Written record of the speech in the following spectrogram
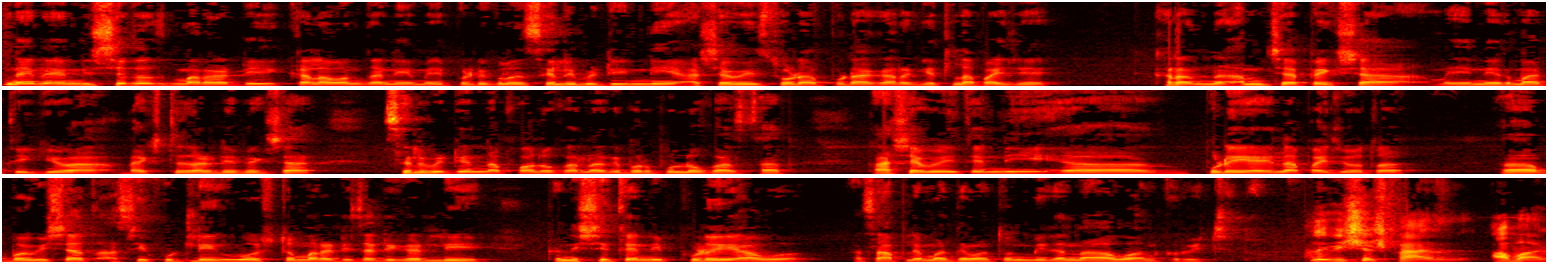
नाही नाही निश्चितच मराठी कलावंतांनी म्हणजे पर्टिक्युलर सेलिब्रिटींनी अशा वेळी थोडा पुढाकार घेतला पाहिजे. कारण आमच्यापेक्षा म्हणजे निर्माती किंवा बॅकस्टेज आर्टीपेक्षा सेलिब्रिटींना फॉलो करणारे भरपूर लोक असतात. अशा वेळी त्यांनी पुढे यायला पाहिजे होतं. भविष्यात अशी कुठलीही गोष्ट मराठीसाठी घडली तर निश्चित त्यांनी पुढे यावं असं आपल्या माध्यमातून मी त्यांना आवाहन करू इच्छितो. आपले विशेष फार आभार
